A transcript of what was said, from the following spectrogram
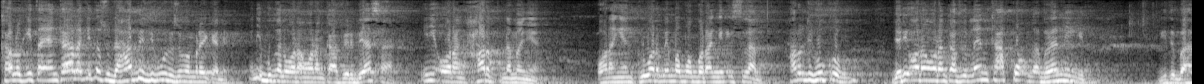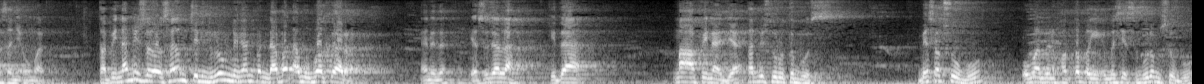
Kalau kita yang kalah, kita sudah habis dibunuh sama mereka nih. Ini bukan orang-orang kafir biasa. Ini orang harb namanya. Orang yang keluar memang mau merangin Islam. Harus dihukum. Jadi orang-orang kafir lain kapok, nggak berani gitu. Gitu bahasanya Umar. Tapi Nabi SAW cenderung dengan pendapat Abu Bakar. Ya sudahlah, kita maafin aja tapi suruh tebus besok subuh Umar bin Khattab pergi ke masjid sebelum subuh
